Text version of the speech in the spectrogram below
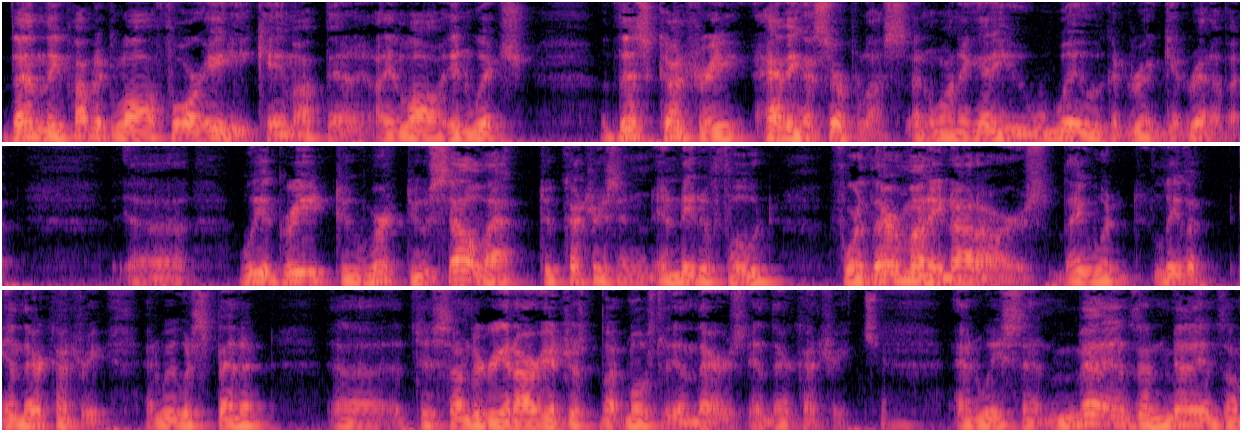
Then the Public Law 480 came up, a, a law in which this country, having a surplus and wanting any way we could ri- get rid of it, uh, we agreed to to sell that to countries in, in need of food for their money, not ours. They would leave it in their country, and we would spend it uh, to some degree in our interest, but mostly in theirs, in their country. Sure. And we sent millions and millions of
